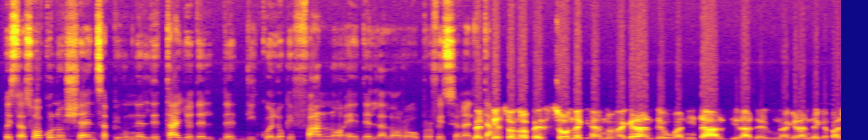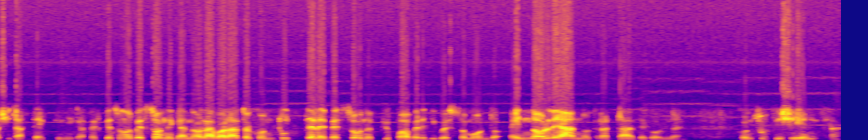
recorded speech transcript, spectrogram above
questa sua conoscenza più nel dettaglio del, de, di quello che fanno e della loro professionalità. Perché sono persone che hanno una grande umanità al di là di una grande capacità tecnica, perché sono persone che hanno lavorato con tutte le persone più povere di questo mondo e non le hanno trattate con, con sufficienza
